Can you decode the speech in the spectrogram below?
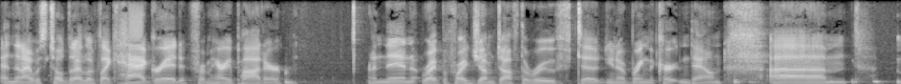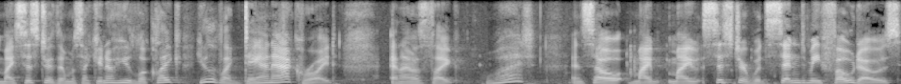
and then I was told that I looked like Hagrid from Harry Potter. And then right before I jumped off the roof to, you know, bring the curtain down, um, my sister then was like, you know who you look like? You look like Dan Aykroyd. And I was like, what? And so my my sister would send me photos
